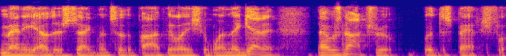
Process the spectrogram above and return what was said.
many other segments of the population when they get it. That was not true with the spanish flu.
